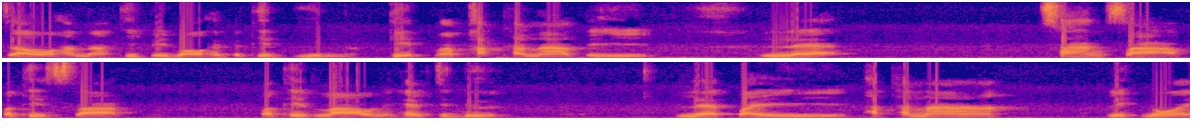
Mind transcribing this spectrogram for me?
เจ้าหันนะที่ไปเว้าให้ประเทศอื่นเก็บมาพัฒนาตัวเองและสร้างสาประเทศชาสติประเทศลาวนี่ให้เจะเดินและไปพัฒนาเล็กน้อย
